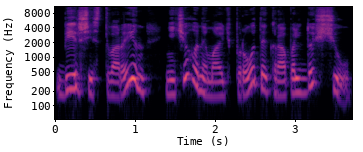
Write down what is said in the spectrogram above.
Більшість тварин нічого не мають проти крапель дощу.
